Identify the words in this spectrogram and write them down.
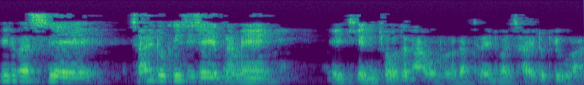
ඊට පස්සේ සයිඩෝ කිසිසේත් මේ ඒ කියන චෝදනාව වලට ගත්තා ඊට පස්සේ සයිඩෝ කිව්වා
